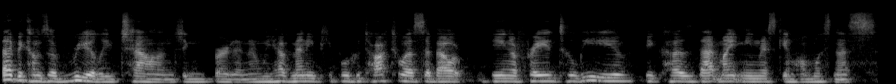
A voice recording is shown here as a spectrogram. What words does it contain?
that becomes a really challenging burden. And we have many people who talk to us about being afraid to leave because that might mean risking homelessness,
